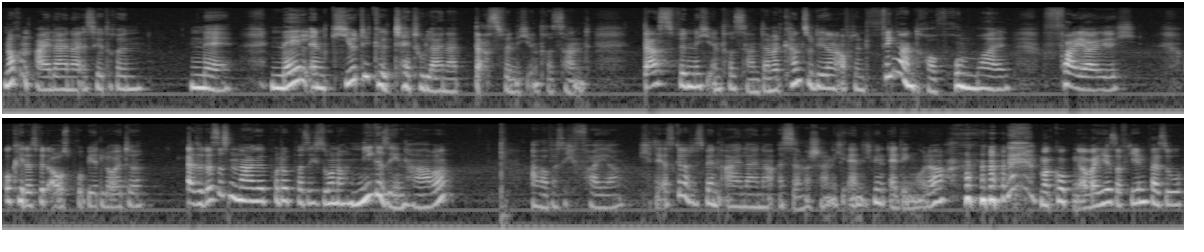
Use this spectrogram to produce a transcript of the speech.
Noch ein Eyeliner ist hier drin. Nee. Nail and Cuticle Tattoo Liner, das finde ich interessant. Das finde ich interessant. Damit kannst du dir dann auf den Fingern drauf rummalen. Feier ich. Okay, das wird ausprobiert, Leute. Also das ist ein Nagelprodukt, was ich so noch nie gesehen habe. Aber was ich feiere. Ich hätte erst gedacht, das wäre ein Eyeliner. Ist ja wahrscheinlich ähnlich wie ein Edding, oder? Mal gucken. Aber hier ist auf jeden Fall so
